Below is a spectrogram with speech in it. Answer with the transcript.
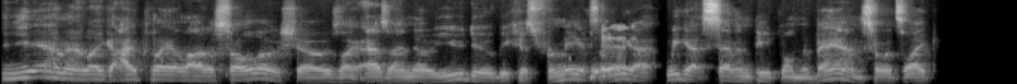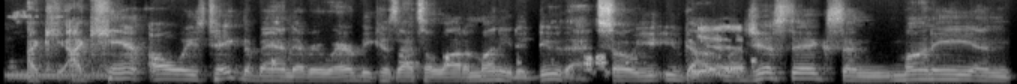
yeah, man. Like I play a lot of solo shows, like as I know you do, because for me, it's yeah. like we got we got seven people in the band, so it's like I, I can't always take the band everywhere because that's a lot of money to do that. So you, have got yeah. logistics and money and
